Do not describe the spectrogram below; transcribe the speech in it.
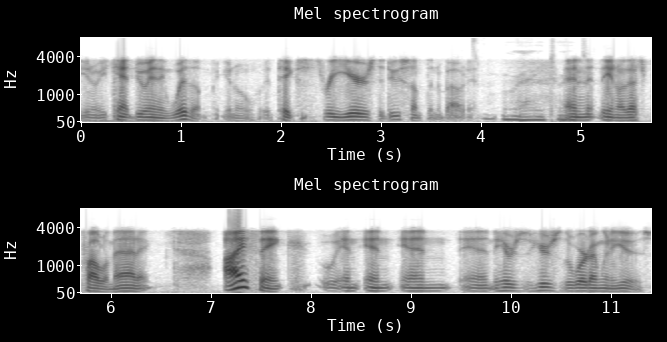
you know you can't do anything with them. You know it takes three years to do something about it. Right. right. And you know that's problematic. I think, and and and and here's here's the word I'm going to use.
